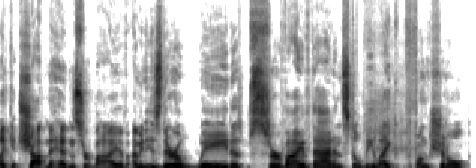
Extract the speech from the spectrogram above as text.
like get shot in the head and survive? I mean, is there a way to survive that and still be like functional?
